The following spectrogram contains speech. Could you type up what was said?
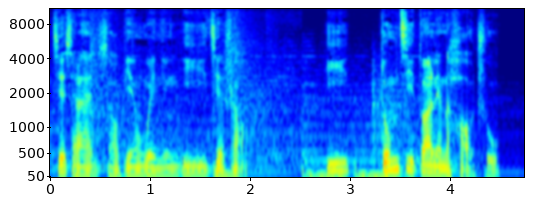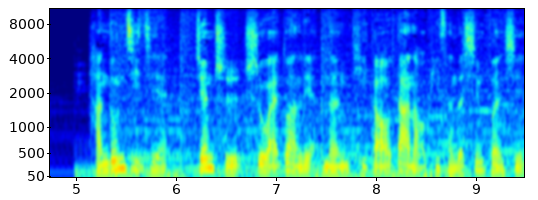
接下来小编为您一一介绍。一、冬季锻炼的好处。寒冬季节，坚持室外锻炼能提高大脑皮层的兴奋性。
